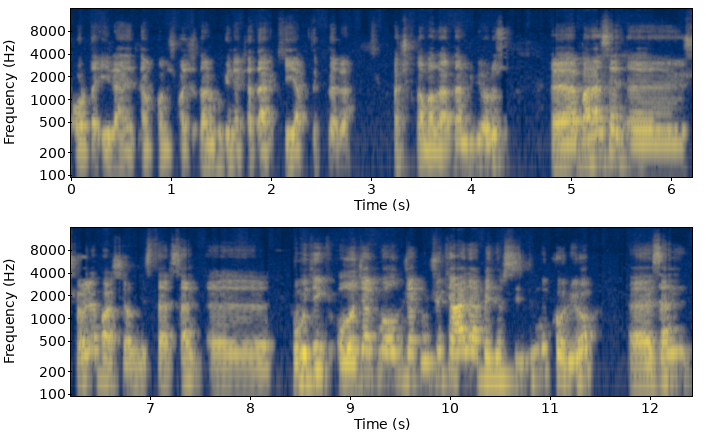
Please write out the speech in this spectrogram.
orada ilan edilen konuşmacıların bugüne kadarki yaptıkları açıklamalardan biliyoruz. E, Baransel e, şöyle başlayalım istersen. E, bu miting olacak mı olmayacak mı? Çünkü hala belirsizliğini koruyor. E, sen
